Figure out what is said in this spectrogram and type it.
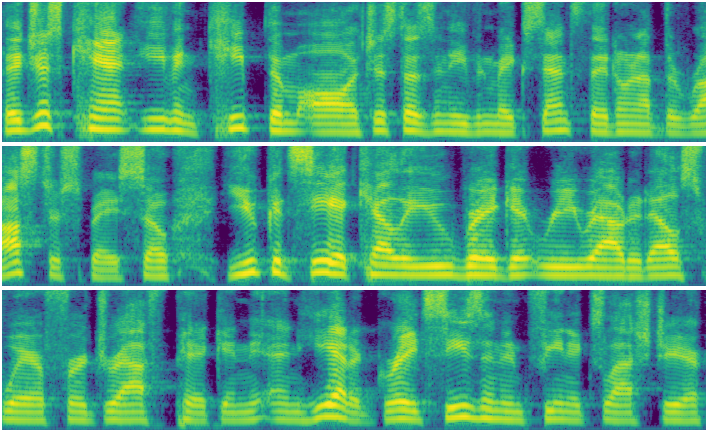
They just can't even keep them all. It just doesn't even make sense. They don't have the roster space. So you could see a Kelly Oubre get rerouted elsewhere for a draft pick, and and he had a great season in Phoenix last year.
